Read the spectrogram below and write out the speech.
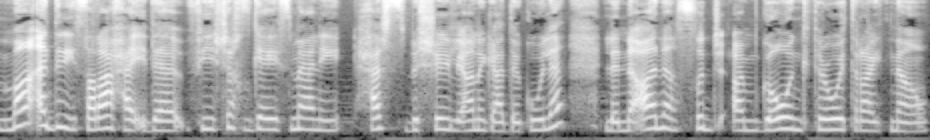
ما أدري صراحة إذا في شخص قاعد يسمعني حس بالشيء اللي أنا قاعدة أقوله لأن أنا صدق I'm going through it right now.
